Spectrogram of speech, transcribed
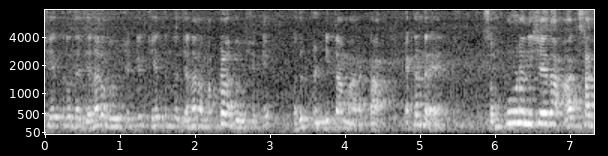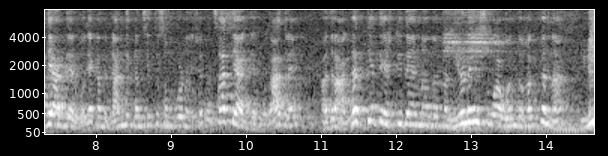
ಕ್ಷೇತ್ರದ ಜನರ ಭವಿಷ್ಯಕ್ಕೆ, ಕ್ಷೇತ್ರದ ಜನರ ಮಕ್ಕಳ ಭವಿಷ್ಯಕ್ಕೆ ಅದು ಖಂಡಿತ ಮಾರಾಟ ಯಾಕಂದರೆ ಸಂಪೂರ್ಣ ನಿಷೇಧ ಆಗ, ಸಾಧ್ಯ ಆಗದೆ ಇರ್ಬೋದು. ಯಾಕಂದ್ರೆ ಗಾಂಧಿ ಕನಸಿತ್ತು ಸಂಪೂರ್ಣ ನಿಷೇಧ ಸಾಧ್ಯ ಆಗದೆ ಇರ್ಬೋದು. ಆದರೆ ಅದರ ಅಗತ್ಯತೆ ಎಷ್ಟಿದೆ ಅನ್ನೋದನ್ನು ನಿರ್ಣಯಿಸುವ ಒಂದು ಹಕ್ಕನ್ನು ಇಡೀ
